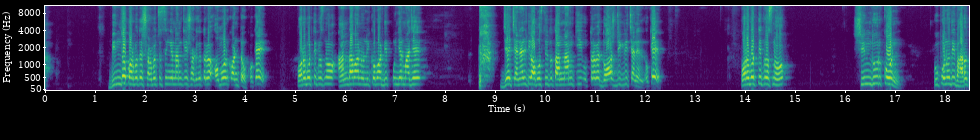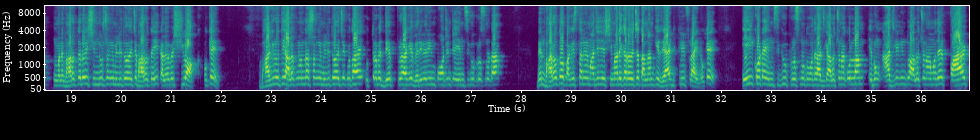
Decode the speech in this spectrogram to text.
বিন্ধ্য পর্বতের সর্বোচ্চ শৃঙ্গের নাম কি? সঠিক উত্তর অমর কণ্টক ওকে পরবর্তী প্রশ্ন আন্দামান ও নিকোবর দ্বীপপুঞ্জের মাঝে যে চ্যানেলটি অবস্থিত, তার নাম কি? উত্তর হবে দশ ডিগ্রি চ্যানেল ওকে পরবর্তী প্রশ্ন সিন্ধুর কোন? উপনদী ভারত মানে ভারতের ওই সিন্ধুর সঙ্গে মিলিত হয়েছে, ভারতেই, তাহলে হবে শিয়ক ওকে? ভাগীরথী আলোকনন্দার সঙ্গে মিলিত হয়েছে কোথায়? উত্তর হবে দেবপ্রয়াগে ভেরি ভেরি ইম্পর্টেন্ট এই এমসিকিউ প্রশ্নটা। দেন ভারত ও পাকিস্তানের মাঝে যে সীমারেখা রয়েছে, তার নাম কি? Radcliffe line okay? এই কটা এমসিকিউ প্রশ্ন তোমাদের আজকে আলোচনা করলাম, এবং আজকে কিন্তু আলোচনা আমাদের পার্ট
